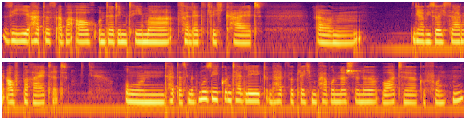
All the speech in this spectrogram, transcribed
Sie hat es aber auch unter dem Thema Verletzlichkeit, ähm, ja, wie soll ich sagen, aufbereitet und hat das mit Musik unterlegt und hat wirklich ein paar wunderschöne Worte gefunden.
